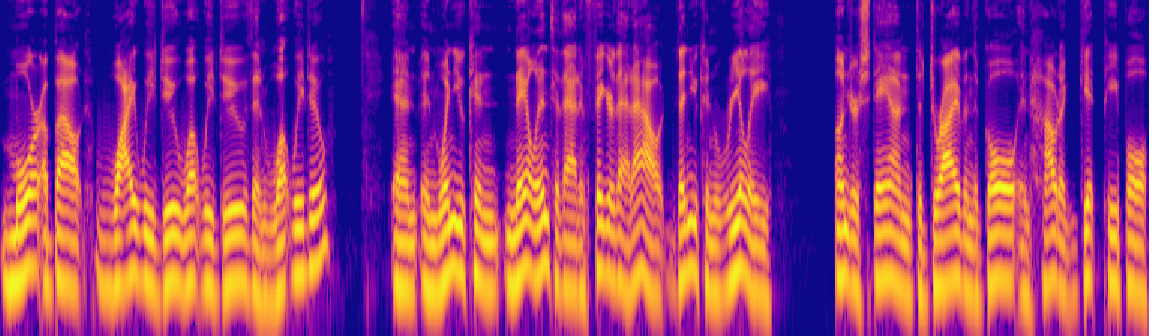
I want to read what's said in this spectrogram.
more about why we do what we do than what we do. And and when you can nail into that and figure that out, then you can really understand the drive and the goal and how to get people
